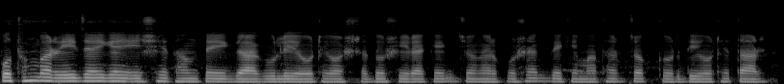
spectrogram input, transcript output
প্রথমবার এই জায়গায় এসে থামতেই গা গুলিয়ে ওঠে অষ্টাদশীর এক একজনের পোশাক দেখে মাথার চক্কর দিয়ে ওঠে তার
